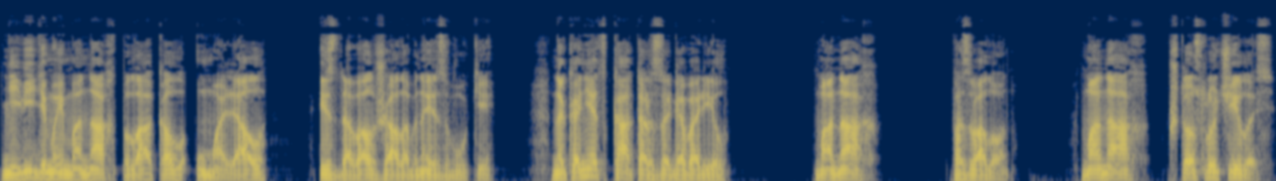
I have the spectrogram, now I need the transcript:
Невидимый монах плакал, умолял, издавал жалобные звуки. Наконец Катар заговорил. «Монах!» — позвал он. «Монах, что случилось?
